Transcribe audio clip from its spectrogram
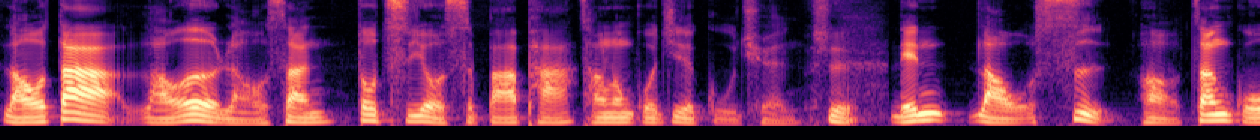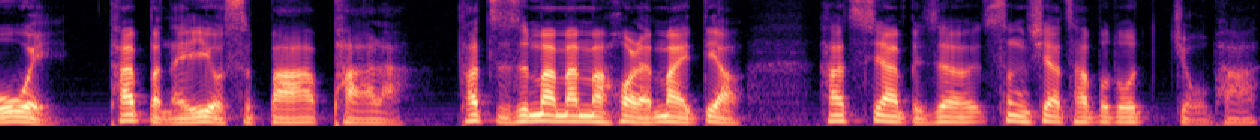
老大、老二、老三都持有十八趴长隆国际的股权，是连老四哦张国伟他本来也有十八趴啦，他只是慢慢慢后来卖掉，他现在比较剩下差不多九趴，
